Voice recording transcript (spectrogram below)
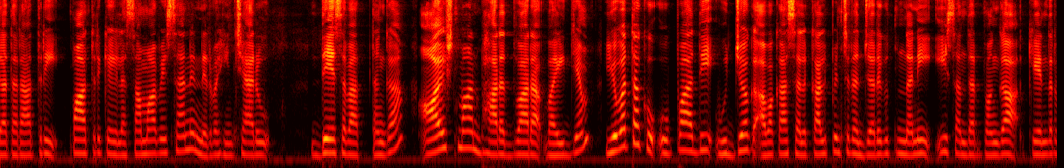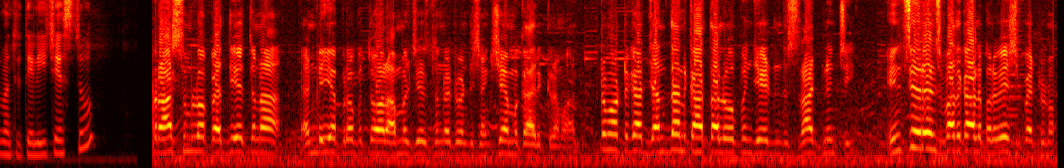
గత రాత్రి పాత్రికేయుల సమావేశాన్ని నిర్వహించారు. దేశవ్యాప్తంగా ఆయుష్మాన్ భారత్ ద్వారా వైద్యం యువతకు ఉపాధి ఉద్యోగ అవకాశాలు కల్పించడం జరుగుతుందని ఈ సందర్భంగా కేంద్ర మంత్రి తెలియజేస్తూ రాష్ట్రంలో పెద్ద ఎత్తున ఎన్డీఏ ప్రభుత్వాలు అమలు చేస్తున్నటువంటి సంక్షేమ కార్యక్రమాలు. మొట్టమొదటిగా జన్ధన్ ఖాతాలు ఓపెన్ చేయడం స్టార్ట్ నుంచి ఇన్సూరెన్స్ పథకాలు ప్రవేశపెట్టడం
